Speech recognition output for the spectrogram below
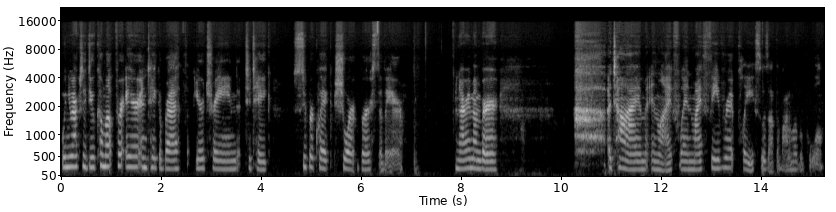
when you actually do come up for air and take a breath, you're trained to take super quick, short bursts of air. And I remember a time in life when my favorite place was at the bottom of a pool.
